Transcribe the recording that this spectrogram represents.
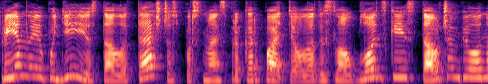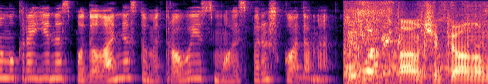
Приємною подією стало те, що спортсмен з Прикарпаття Владислав Блонський став чемпіоном України з подолання 100-метрової смуги з перешкодами. Став чемпіоном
